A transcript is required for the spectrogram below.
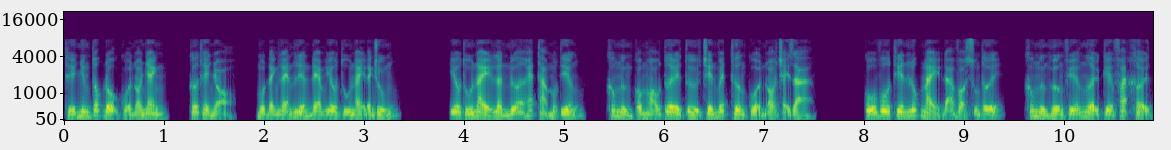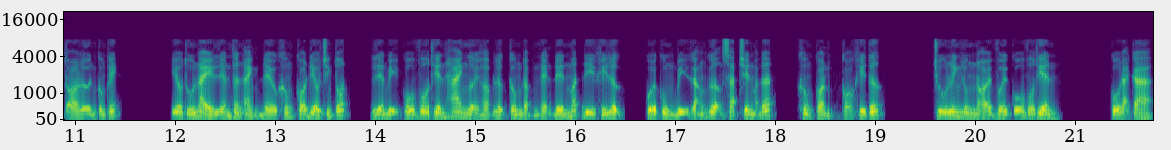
thế nhưng tốc độ của nó nhanh, cơ thể nhỏ một đánh lén liền đem yêu thú này đánh trúng. Yêu thú này lần nữa hét thảm một tiếng, không ngừng có máu tươi từ trên vết thương của nó chảy ra. Cố vô thiên lúc này đã vọt xuống tới, không ngừng hướng phía người kia phát khởi to lớn công kích. Yêu thú này liền thân ảnh đều không có điều chỉnh tốt, liền bị cố vô thiên hai người hợp lực công đập nện đến mất đi khí lực, cuối cùng bị gắng gượng sắt trên mặt đất, không còn có khí tức. Chu linh lung nói với cố vô thiên, cố đại ca,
